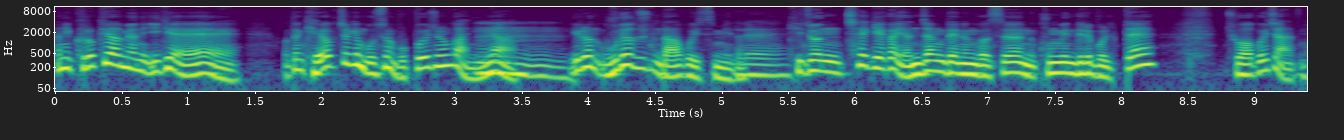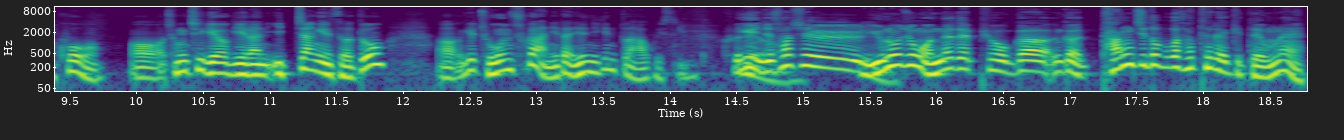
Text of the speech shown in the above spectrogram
아니 그렇게 하면 이게 어떤 개혁적인 모습을 못 보여주는 거 아니냐 음. 음. 이런 우려도 좀 나오고 있습니다. 네. 기존 체계가 연장되는 것은 국민들이 볼 때 좋아 보이지 않고 어, 정치 개혁이란 입장에서도 어, 이게 좋은 수가 아니다 이런 얘기는 또 나오고 있습니다. 그게 이제 사실 윤호중 원내대표가 그러니까 당 지도부가 사퇴를 했기 때문에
